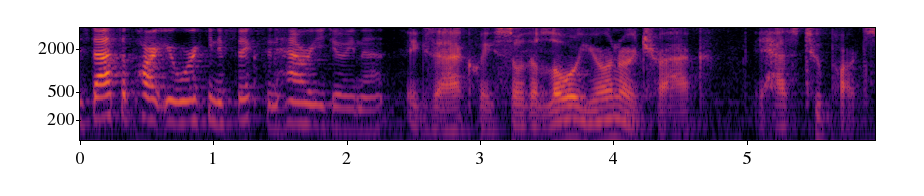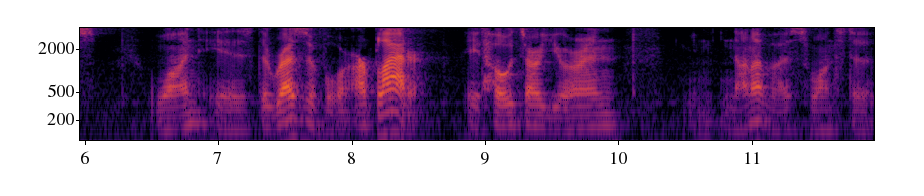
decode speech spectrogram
is that the part you're working to fix, and how are you doing that? Exactly. So the lower urinary tract it has two parts. One is the reservoir, our bladder. It holds our urine. None of us wants to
